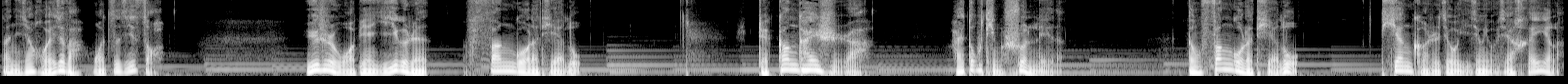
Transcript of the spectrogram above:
那你先回去吧，我自己走。于是我便一个人翻过了铁路。这刚开始啊，还都挺顺利的。等翻过了铁路，天可是就已经有些黑了。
